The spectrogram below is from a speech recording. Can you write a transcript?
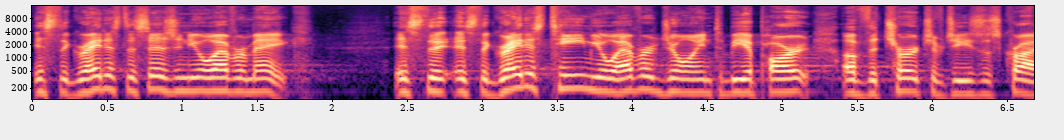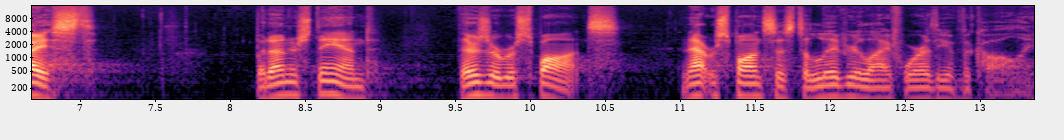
It's the greatest decision you'll ever make. It's the, it's the greatest team you'll ever join to be a part of the church of Jesus Christ. But understand, there's a response. And that response is to live your life worthy of the calling.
